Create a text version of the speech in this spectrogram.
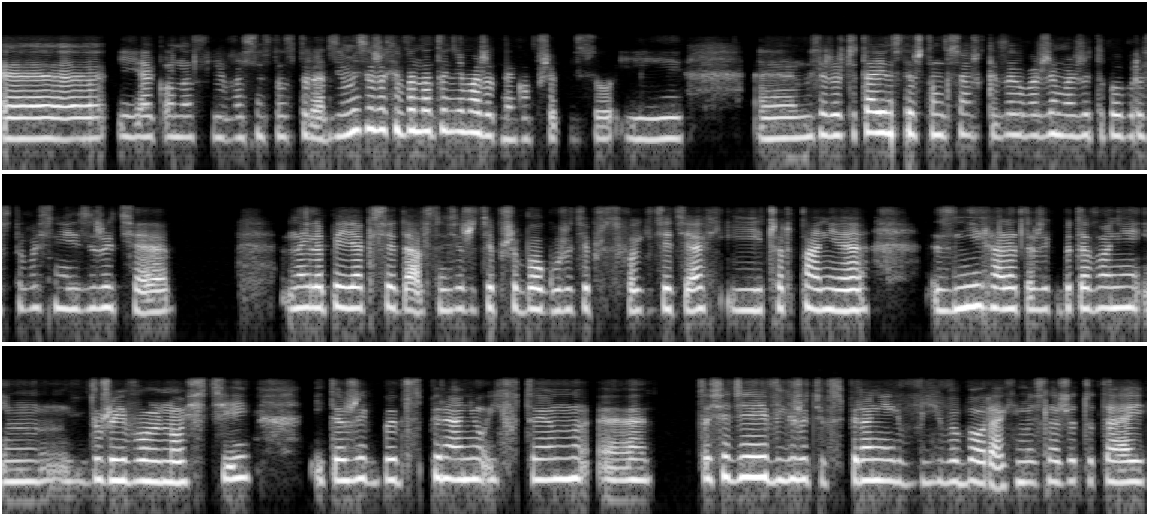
e, i jak ona sobie właśnie z tym radzi. Myślę, że chyba na to nie ma żadnego przepisu i e, myślę, że czytając też tą książkę zauważymy, że to po prostu właśnie jest życie najlepiej jak się da, w sensie życie przy Bogu, życie przy swoich dzieciach i czerpanie z nich, ale też jakby dawanie im dużej wolności i też jakby wspieraniu ich w tym, e, co się dzieje w ich życiu, wspieranie ich w ich wyborach. I myślę, że tutaj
